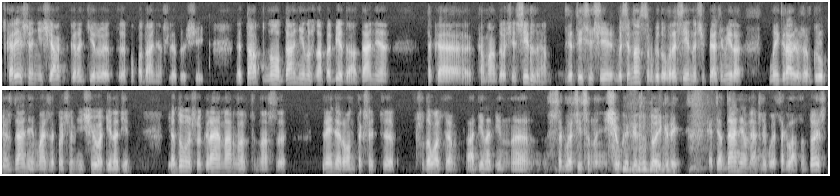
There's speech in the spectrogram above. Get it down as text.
Скорее всего, ничья гарантирует э, попадание в следующий этап, но Дании нужна победа, а Дания – такая команда очень сильная. В 2018 году в России на чемпионате мира мы играли уже в группе с Данией, матч закончился в ничью 1-1. Я думаю, что Грайм Арнольд, наш э, тренер, он, так сказать, э, с удовольствием 1-1 э, согласится на ничью, как говорится, до игры. Хотя Дания вряд ли будет согласна. То есть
